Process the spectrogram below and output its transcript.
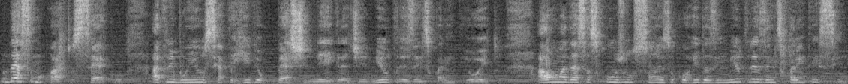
No 14 século, atribuiu-se a terrível peste negra de 1348 a uma dessas conjunções ocorridas em 1345.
